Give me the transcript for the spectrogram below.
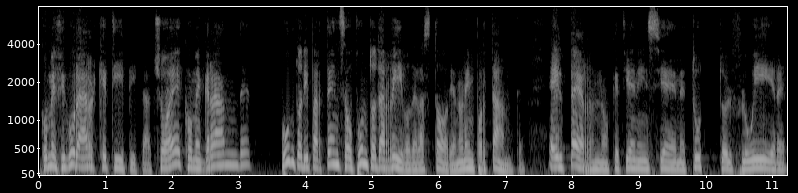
come figura archetipica, cioè come grande punto di partenza o punto d'arrivo della storia, non è importante, è il perno che tiene insieme tutto il fluire,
